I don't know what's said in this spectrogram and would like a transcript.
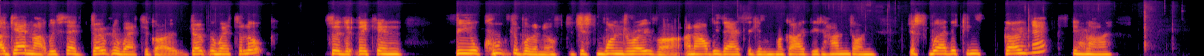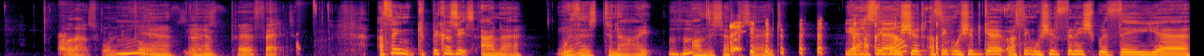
again, like we've said, don't know where to go, don't know where to look, so that they can feel comfortable enough to just wander over, and I'll be there to give them a guided hand on just where they can go next in life. Oh, that's wonderful. Yeah, Sounds yeah. perfect. I think because it's Anna with us tonight on this episode, yes, I think Phil. we should. I think we should go. I think we should finish with the uh,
